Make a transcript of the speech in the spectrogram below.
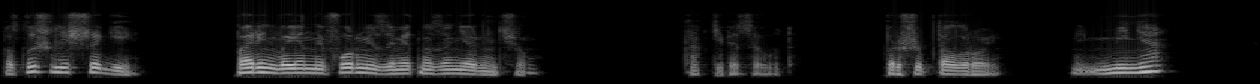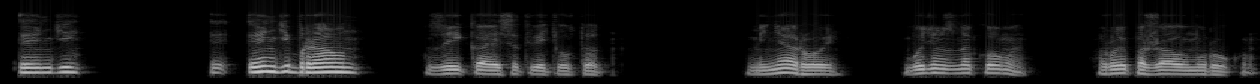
Послышались шаги. Парень в военной форме заметно занервничал. «Как тебя зовут?» – прошептал Рой. «Меня? Энди. Э Энди Браун», – заикаясь, ответил тот. «Меня Рой. Будем знакомы». Рой пожал ему руку.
